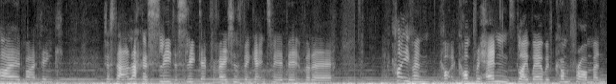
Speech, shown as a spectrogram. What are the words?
Tired, but I think just that lack of sleep, the sleep deprivation has been getting to me a bit. But uh, I can't even co- comprehend like where we've come from and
